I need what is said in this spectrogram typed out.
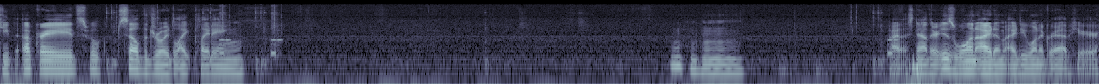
Keep the upgrades. We'll sell the droid light plating. Pilot. Now there is one item I do want to grab here,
